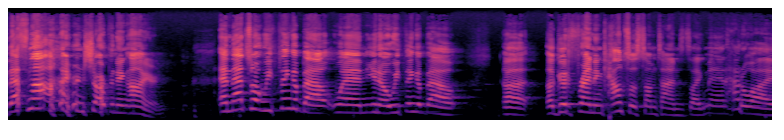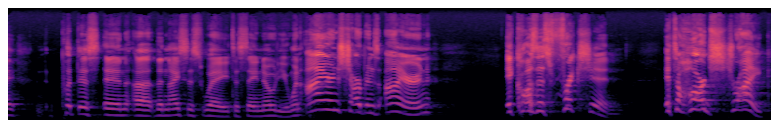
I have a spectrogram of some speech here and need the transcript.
That's not iron sharpening iron. And that's what we think about when, you know, we think about uh, a good friend in counsel sometimes. It's like, man, how do I put this in uh, the nicest way to say no to you? When iron sharpens iron, it causes friction. It's a hard strike.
